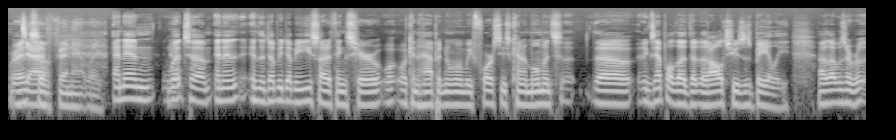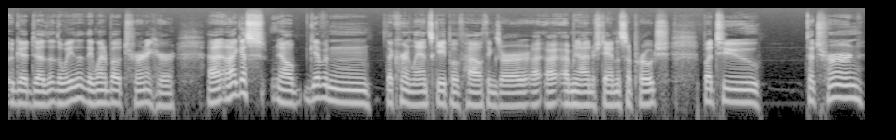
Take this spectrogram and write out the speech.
Right, so- Definitely. And then what? Um, and then in the WWE side of things here, what, what can happen when we force these kind of moments? Uh, the an example that, that, that I'll choose is Bayley. Uh, that was a really good uh, the, the way that they went about turning her, uh, and I guess you know, given the current landscape of how things are, I, I, I mean, I understand this approach, but to to turn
